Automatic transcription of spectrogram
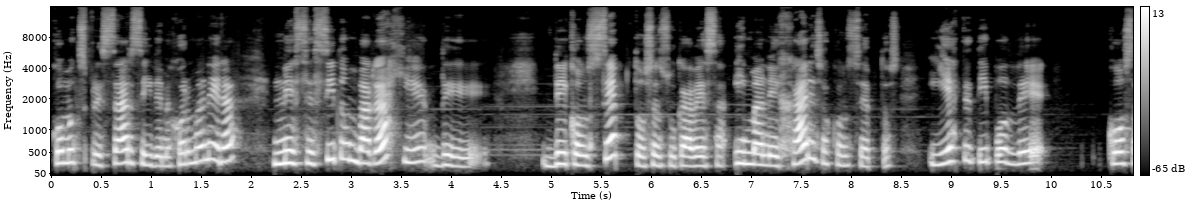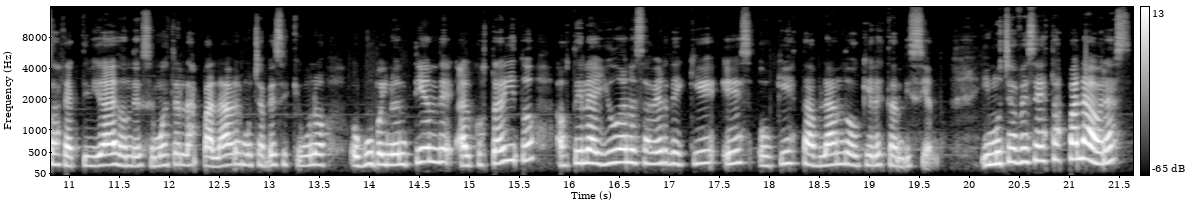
cómo expresarse y de mejor manera, necesita un bagaje de, de conceptos en su cabeza y manejar esos conceptos. Y este tipo de cosas, de actividades donde se muestran las palabras muchas veces que uno ocupa y no entiende, al costadito, a usted le ayudan a saber de qué es o qué está hablando o qué le están diciendo. Y muchas veces estas palabras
